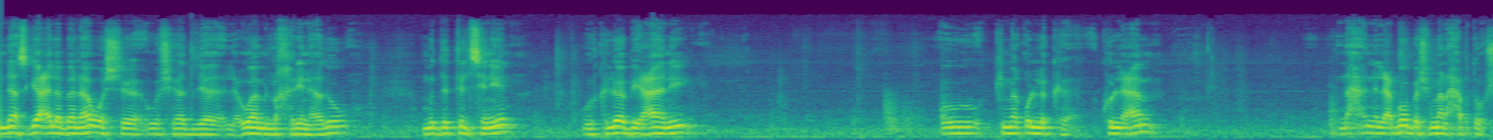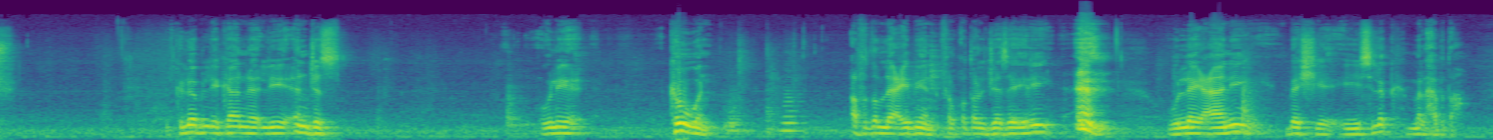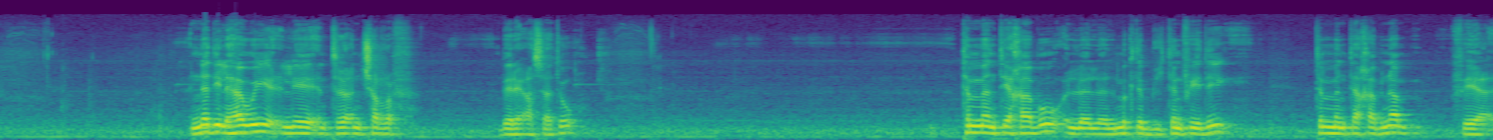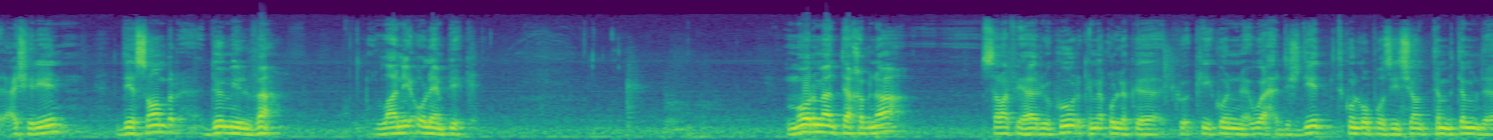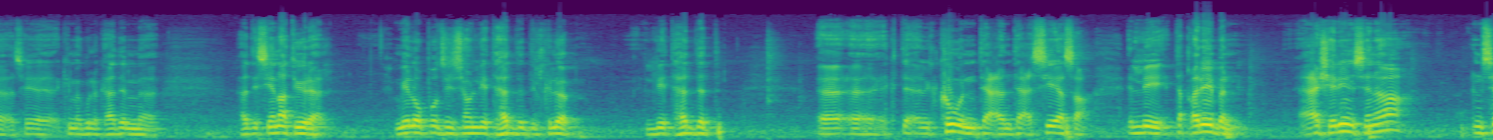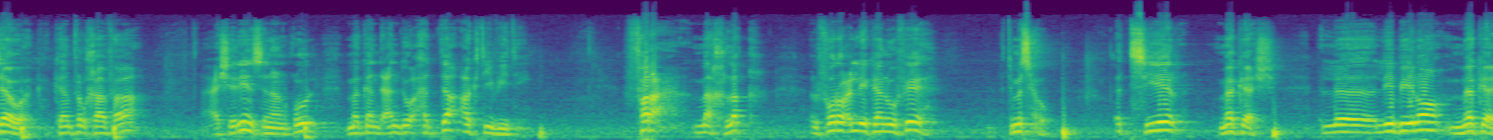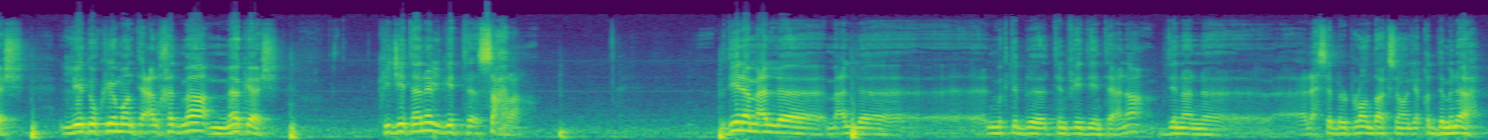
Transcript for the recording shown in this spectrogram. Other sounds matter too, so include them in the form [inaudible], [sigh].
الناس كاع على بالها واش واش هاد العوام الأخرين هادو؟ مدة ثلاث سنين والكلوب يعاني. وكما يقول لك كل عام نحن نلعبوا باش ما نحبطوش. الكلوب اللي كان اللي أنجز واللي كون أفضل لاعبين في القطر الجزائري [clears throat] ولا يعاني باش يسلك من الحبطة. النادي الهاوي اللي نتشرف برئاسته. تم انتخابه المكتب التنفيذي. تم انتخابنا في 20 ديسمبر 2020 لاني أولمبيك. مور ما انتخبنا صرا فيها recours كما يقول لك كي يكون واحد جديد تكون l'opposition تم تم كما يقول لك هذا هذه c'est naturel mais l'opposition اللي تهدد ال club اللي تهدد الكون نتاع نتاع السياسة اللي تقريبا عشرين سنة نساوه. كان في الخفاء عشرين سنة نقول ما كان عنده حتى activité فرع ما خلق الفروع اللي كانوا فيه تمسحوا. التسيير ما كاش. les bilans ما كاش. les documents تاع الخدمة ما كاش. كي جيت أنا لقيت صحراء بدينا مع ال مع ال المكتب التنفيذي نتاعنا بدينا على حسب ال plan d'action اللي قدمناه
